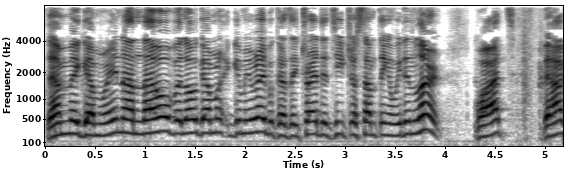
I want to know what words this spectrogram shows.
Them gamrina leho velo gamirei because they tried to teach us something and we didn't learn. What? How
